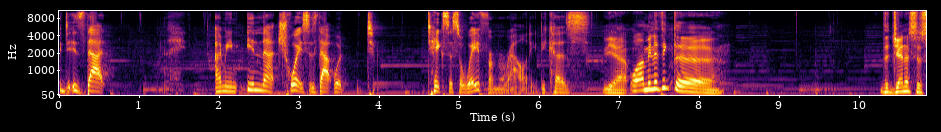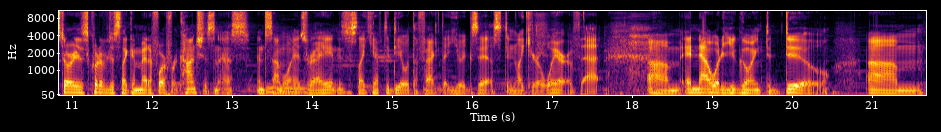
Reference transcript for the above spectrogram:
is that? I mean, in that choice, is that what t- takes us away from morality? Because Yeah. Well, I mean, I think the the Genesis story is sort of just like a metaphor for consciousness in some ways, right? It's just like you have to deal with the fact that you exist and like you're aware of that. Um, and now, what are you going to do? Um,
